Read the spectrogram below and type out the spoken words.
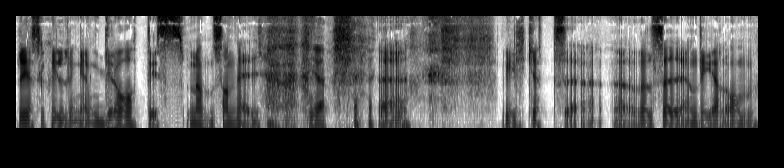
reseskildringen gratis, men sa nej. Ja. Eh, vilket eh, väl säger en del om,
